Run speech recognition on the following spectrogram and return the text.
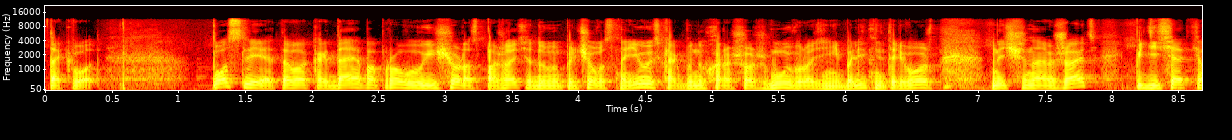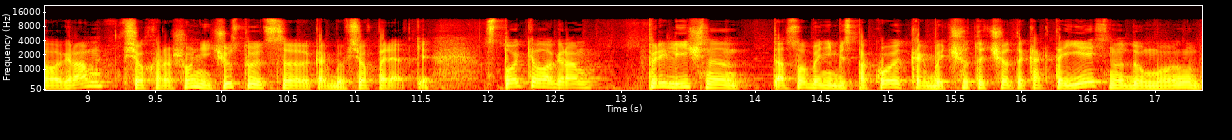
Так вот, После этого, когда я попробую еще раз пожать, я думаю, плечо восстановилось, как бы, ну хорошо, жму, вроде не болит, не тревожит. Начинаю жать, 50 килограмм, все хорошо, не чувствуется, как бы все в порядке. 100 килограмм, прилично, особо не беспокоит, как бы что-то, что-то как-то есть, но думаю,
